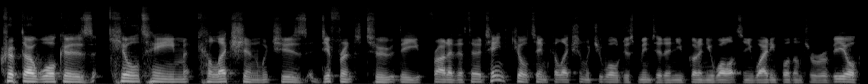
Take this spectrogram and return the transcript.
Crypto Walkers Kill Team collection, which is different to the Friday the 13th Kill Team collection, which you all just minted and you've got in your wallets and you're waiting for them to reveal.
